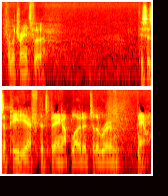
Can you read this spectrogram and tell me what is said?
from a transfer. This is a PDF that's being uploaded to the room now.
